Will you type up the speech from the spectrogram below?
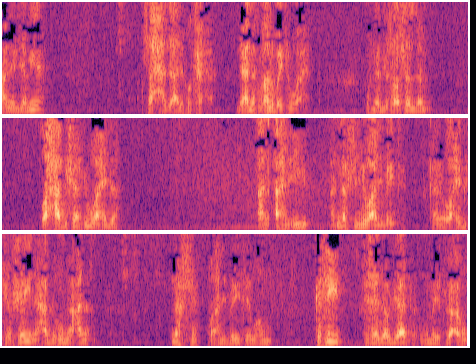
عن الجميع صح ذلك وكفى لأنكم أهل بيت واحد. والنبي صلى الله عليه وسلم ضحى بشاة واحدة عن أهله عن نفسه وأهل بيته. كان يضحي بكبشين أحدهما عن نفسه وأهل بيته وهم كثير تسع زوجات ومن يتبعهم.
